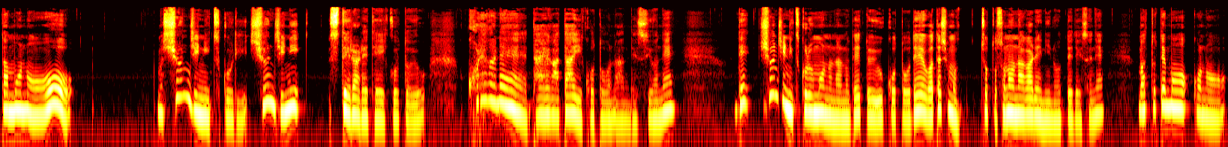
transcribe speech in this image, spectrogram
たものを、まあ、瞬時に作り瞬時に捨てられていくというこれがね耐え難いことなんですよね。で瞬時に作るものなのでということで私もちょっとその流れに乗ってですね、まあ、とてもこの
